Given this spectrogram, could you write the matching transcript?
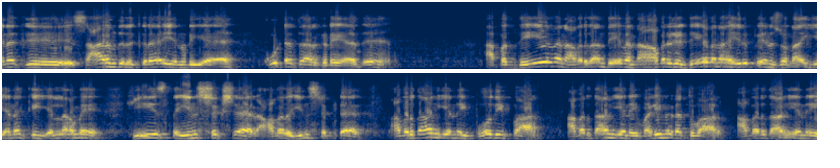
எனக்கு சார்ந்திருக்கிற என்னுடைய கூட்டத்தார் கிடையாது. அப்ப தேவன் அவர்தான் தேவன். நான் அவர்கள் தேவனா இருப்பேன்னு சொன்னா எனக்கு எல்லாமே ஹீ இஸ் த இன்ஸ்ட்ரக்டர் அவர் இன்ஸ்ட்ரக்டர் அவர்தான் என்னை போதிப்பார் அவர்தான் என்னை வழி நடத்துவார் அவர்தான் என்னை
